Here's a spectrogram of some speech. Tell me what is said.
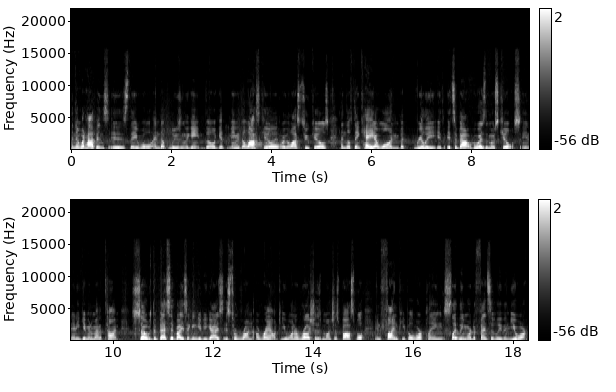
And then what happens is they will end up losing the game. They'll get maybe the last kill or the last two kills and they'll think hey I won. But really it, it's about who has the most kills in any given amount of time. So the best advice I can give you guys is to run around. You want to rush as much as possible and find people who are playing slightly more defensively than you are.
